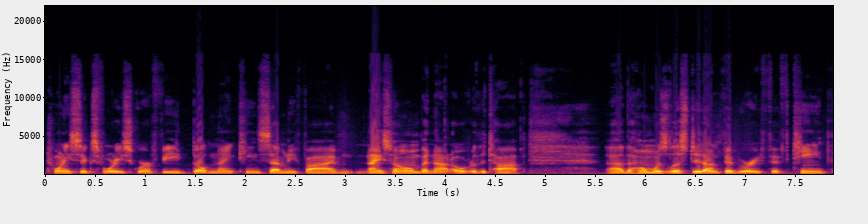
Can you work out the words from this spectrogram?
2640 square feet, built in 1975. Nice home, but not over the top. Uh, the home was listed on February 15th,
